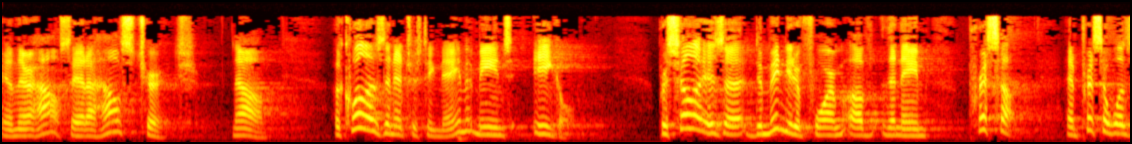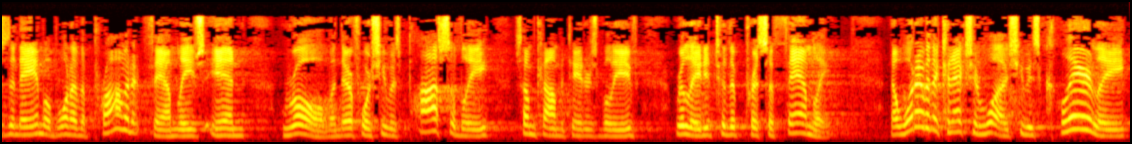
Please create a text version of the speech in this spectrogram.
In their house. They had a house church. Now, Aquila is an interesting name. It means eagle. Priscilla is a diminutive form of the name Prissa. And Prissa was the name of one of the prominent families in Rome, and therefore she was possibly, some commentators believe, related to the Prissa family. Now, whatever the connection was, she was clearly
